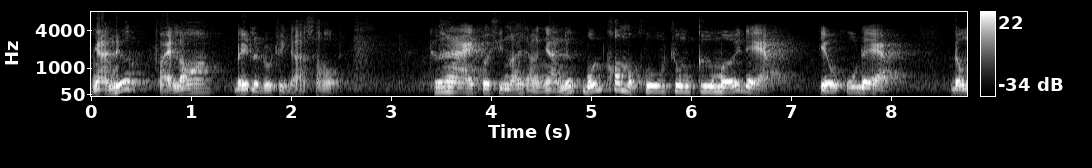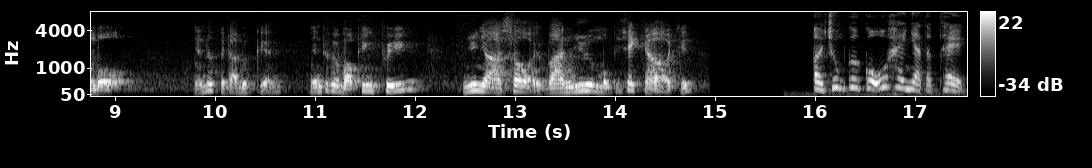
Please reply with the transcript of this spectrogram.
Nhà nước phải lo, đây là đối tượng nhà xã hội. Thứ hai tôi xin nói rằng nhà nước muốn có một khu chung cư mới đẹp tiểu khu đẹp đồng bộ nhà nước phải tạo điều kiện nhà nước phải bỏ kinh phí như nhà xã hội và như một cái sách nhà ở chứ ở chung cư cũ hay nhà tập thể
